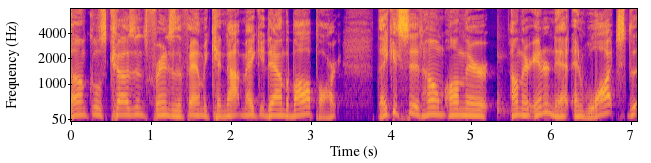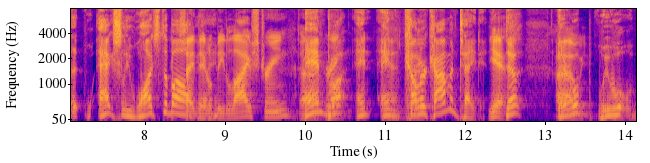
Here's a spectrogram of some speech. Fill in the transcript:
uncles, cousins, friends of the family cannot make it down the ballpark, they could sit home on their on their internet and watch the actually watch the ball Say that it'll be live streamed uh, and bro- and and, color commentated. Yes. There- there Uh, will, we will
